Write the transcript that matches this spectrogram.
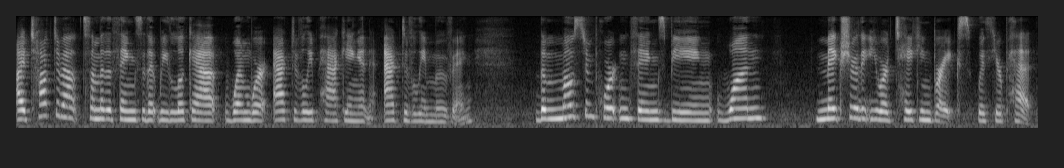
I talked about some of the things that we look at when we're actively packing and actively moving. The most important things being one, make sure that you are taking breaks with your pet,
